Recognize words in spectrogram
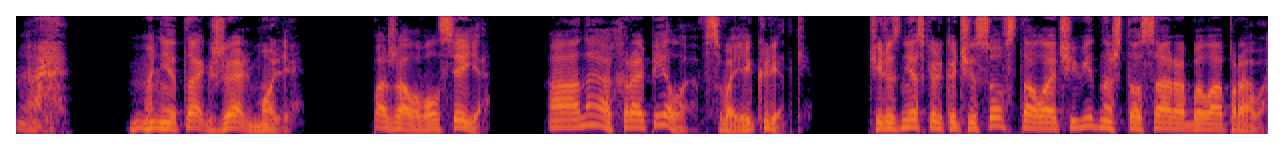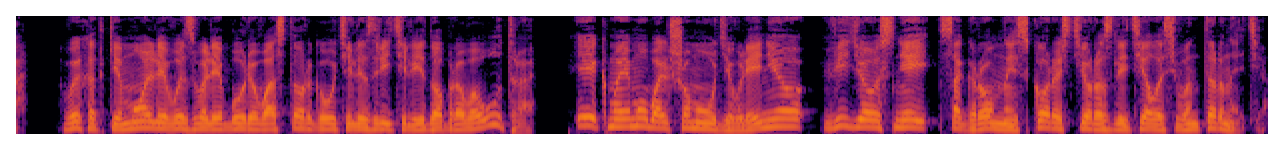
«Ах, мне так жаль, Молли», — пожаловался я, а она храпела в своей клетке. Через несколько часов стало очевидно, что Сара была права. Выходки Молли вызвали бурю восторга у телезрителей «Доброго утра», и, к моему большому удивлению, видео с ней с огромной скоростью разлетелось в интернете.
